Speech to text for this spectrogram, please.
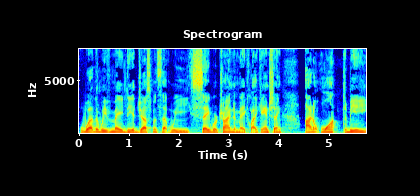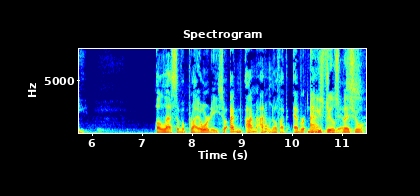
whether we've made the adjustments that we say we're trying to make. Like Ange saying, I don't want to be a less of a priority. So I'm, I'm I don't know if I've ever. Do you feel this. special,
